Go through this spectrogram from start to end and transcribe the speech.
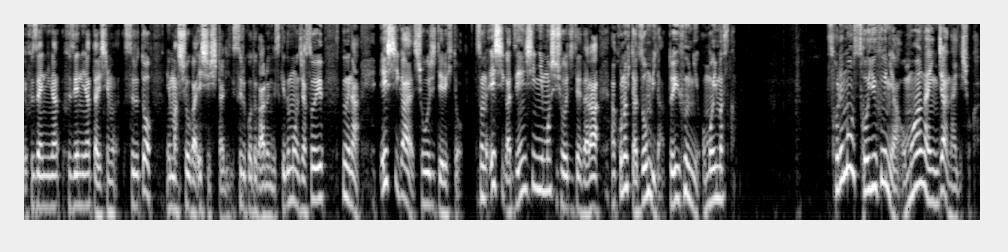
え不全にな、不全になったりしま、すると、え末梢が壊死したりすることがあるんですけども、じゃあそういう風な壊死が生じている人、その壊死が全身にもし生じてたら、あ、この人はゾンビだというふうに思いますか？それもそういうふうには思わないんじゃないでしょうか。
